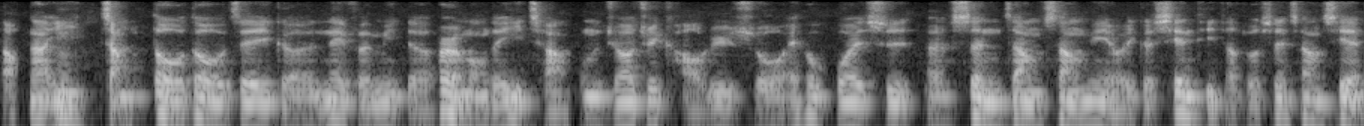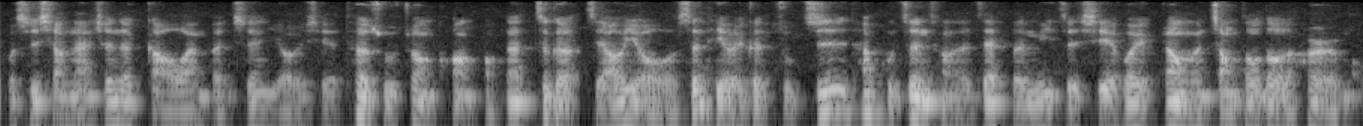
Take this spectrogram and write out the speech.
到，那以长痘痘这一个内分泌的荷尔蒙的异常，我们就要去考虑说，哎，会不会是呃肾脏上面有一个腺体叫做肾上腺，或是小男生的睾丸本身有一些特殊状况哦，那这个只要有身体有一个组织它不正常的在分泌这些会让我们长痘痘的荷尔蒙，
